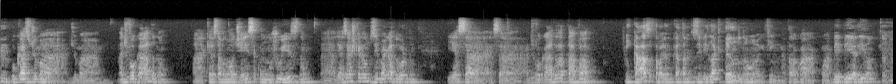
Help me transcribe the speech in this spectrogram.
hum. o caso de uma, de uma advogada, não? Ah, que ela estava numa audiência com um juiz, não? Ah, aliás, eu acho que era um desembargador, não? E essa, essa advogada, ela estava em casa, trabalhando, porque ela estava inclusive lactando, não, enfim, ela estava com a, com a bebê ali, não, uhum.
